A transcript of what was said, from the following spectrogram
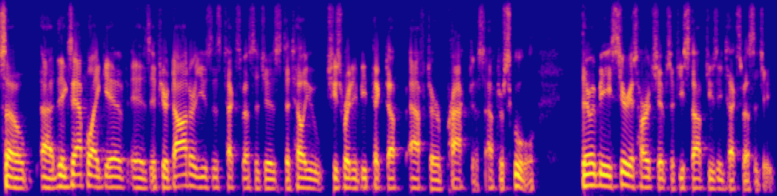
So uh, the example I give is if your daughter uses text messages to tell you she's ready to be picked up after practice, after school, there would be serious hardships if you stopped using text messaging.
